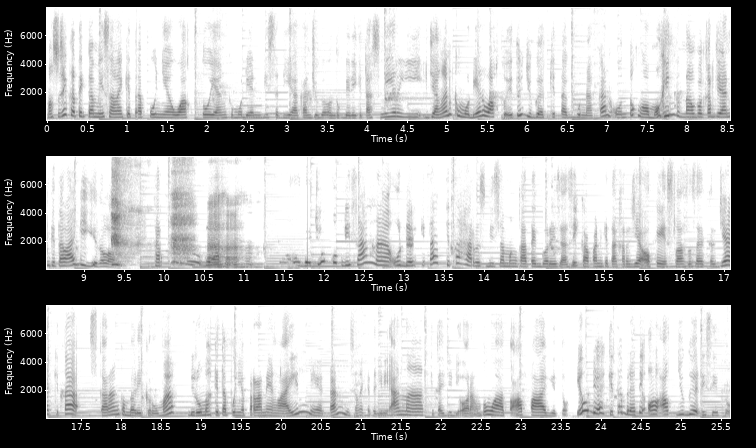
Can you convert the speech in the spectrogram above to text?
Maksudnya ketika misalnya kita punya waktu yang kemudian disediakan juga untuk diri kita sendiri, jangan kemudian waktu itu juga kita gunakan untuk ngomongin tentang pekerjaan kita lagi gitu loh. Karena udah udah cukup di sana. Udah kita kita harus bisa mengkategorisasi kapan kita kerja. Oke setelah selesai kerja kita sekarang kembali ke rumah. Di rumah kita punya peran yang lain ya kan? Misalnya kita jadi anak kita jadi orang tua atau apa gitu. Ya udah kita berarti all out juga di situ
